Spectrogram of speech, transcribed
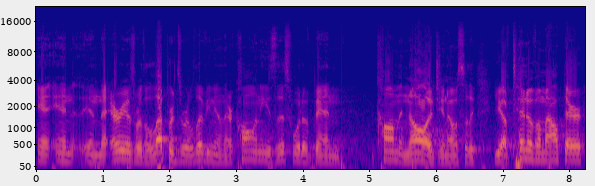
in, in, in the areas where the lepers were living in their colonies, this would have been common knowledge, you know. So you have 10 of them out there.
